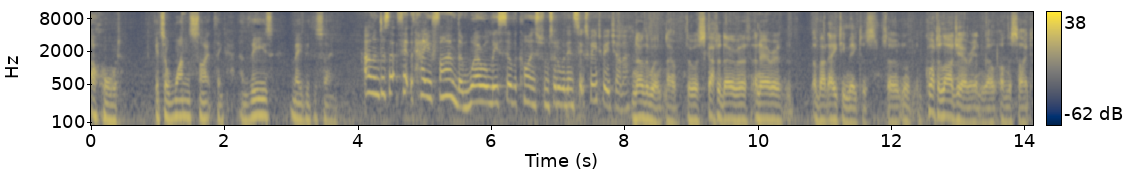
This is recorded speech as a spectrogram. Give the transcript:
a hoard. It's a one site thing, and these may be the same. Alan, does that fit with how you found them? Were all these silver coins from sort of within six feet of each other? No, they weren't, no. They were scattered over an area about 80 metres, so quite a large area anyway, of the site.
